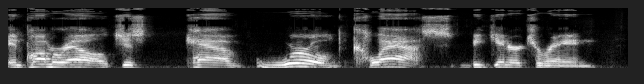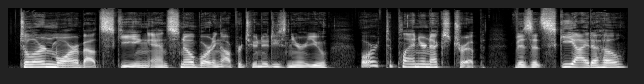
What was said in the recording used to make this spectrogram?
and Pomerelle just have world class beginner terrain. To learn more about skiing and snowboarding opportunities near you, or to plan your next trip, visit skiidaho.us.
